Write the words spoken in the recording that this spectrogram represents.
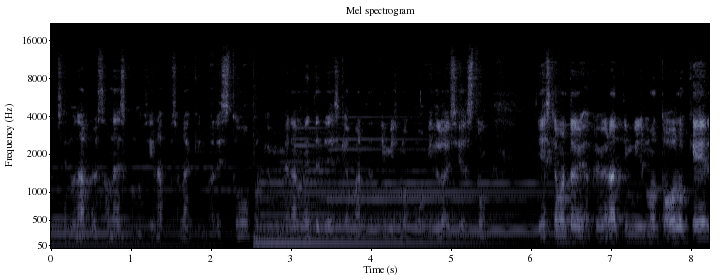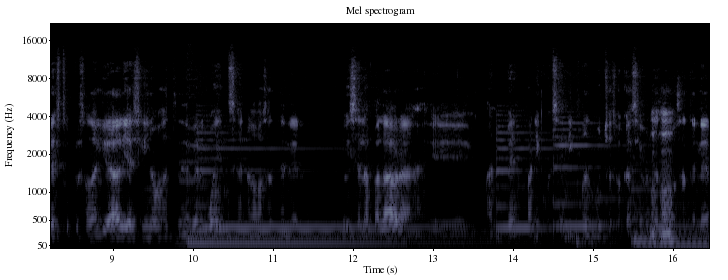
pues, en una persona desconocida, una persona que no eres tú, porque primeramente tienes que amarte a ti mismo, como bien lo decías tú. Tienes que amarte primero a ti mismo, todo lo que eres, tu personalidad, y así no vas a tener vergüenza, no vas a tener, como dice la palabra, pan- pánico escénico en muchas ocasiones, no Ujú. vas a tener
